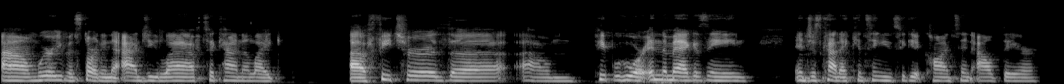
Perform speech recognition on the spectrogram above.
Um, we're even starting the IG Live to kind of like uh, feature the um, people who are in the magazine and just kind of continue to get content out there.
